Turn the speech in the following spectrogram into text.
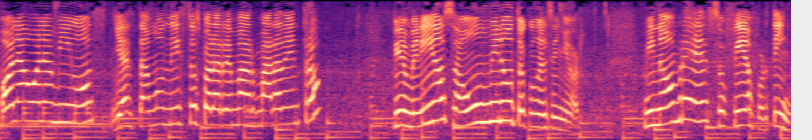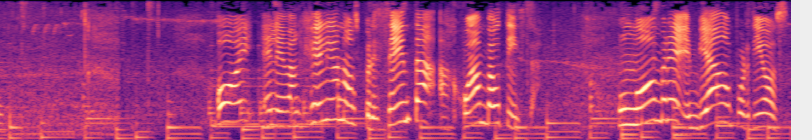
Hola, hola amigos, ¿ya estamos listos para remar mar adentro? Bienvenidos a Un Minuto con el Señor. Mi nombre es Sofía Fortín. Hoy el Evangelio nos presenta a Juan Bautista, un hombre enviado por Dios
